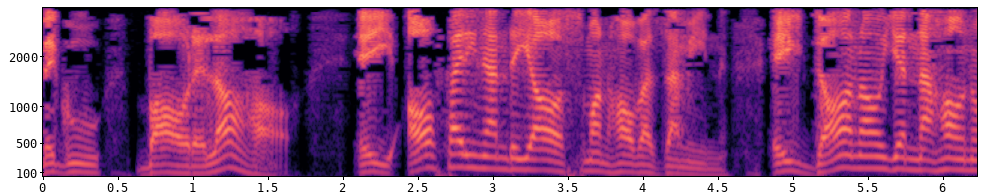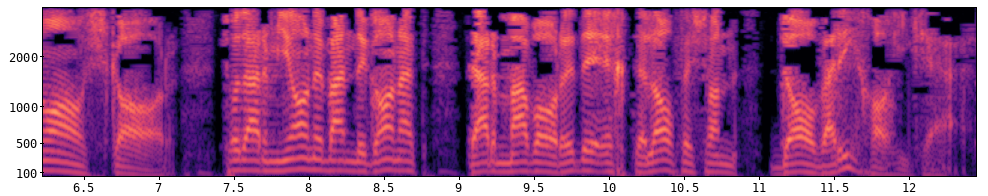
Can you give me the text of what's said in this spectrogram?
بگو بارلاها ای آفریننده آسمان ها و زمین ای دانای نهان و آشکار تو در میان بندگانت در موارد اختلافشان داوری خواهی کرد.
